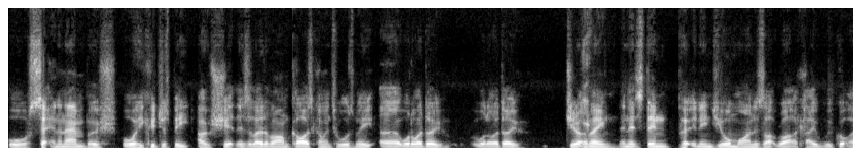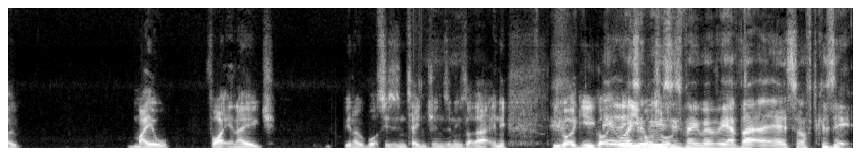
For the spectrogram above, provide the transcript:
or setting an ambush, or he could just be, oh shit, there's a load of armed guys coming towards me. Uh, what do I do? What do I do? Do you know what I mean? And it's then putting into your mind is like, right, okay, we've got a male fighting age. You know, what's his intentions and things like that. And you got you got it you always got sort of- amuses me when we have that at airsoft because it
